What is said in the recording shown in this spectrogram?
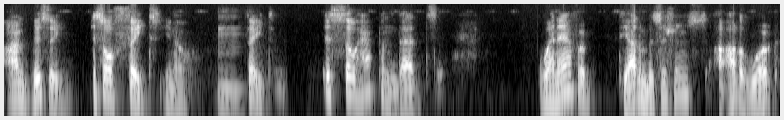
I'm busy. It's all fate, you know. Mm. Fate. It so happened that whenever the other musicians are out of work,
